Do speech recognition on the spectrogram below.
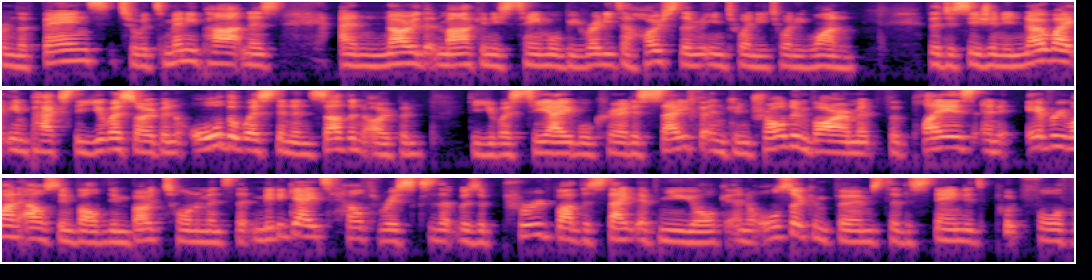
from the fans to its many partners, and know that Mark and his team team will be ready to host them in 2021. The decision in no way impacts the US Open or the Western and Southern Open. The USTA will create a safe and controlled environment for players and everyone else involved in both tournaments that mitigates health risks that was approved by the state of New York and also confirms to the standards put forth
